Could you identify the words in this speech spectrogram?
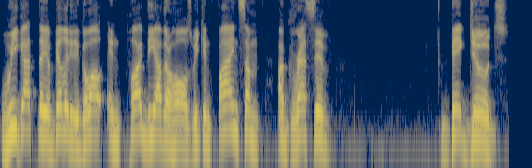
we got the ability to go out and plug the other holes. We can find some aggressive big dudes.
